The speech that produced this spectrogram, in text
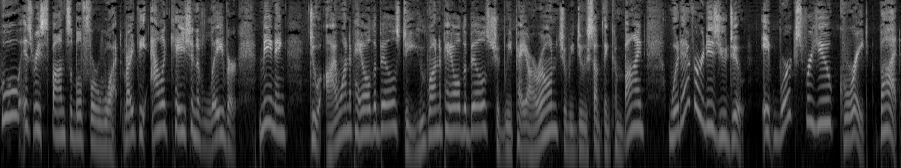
who is responsible for what, right? The allocation of labor, meaning, do I want to pay all the bills? Do you want to pay all the bills? Should we pay our own? Should we do something combined? Whatever it is you do, it works for you, great. But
